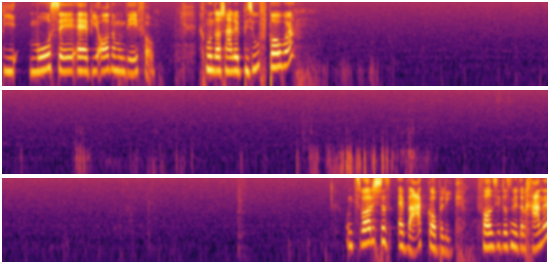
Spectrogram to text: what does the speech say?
bei, Mose, äh, bei Adam und Eva. Ich muss da schnell etwas aufbauen. Und zwar ist das eine Weggabelung. Falls Sie das nicht erkennen,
